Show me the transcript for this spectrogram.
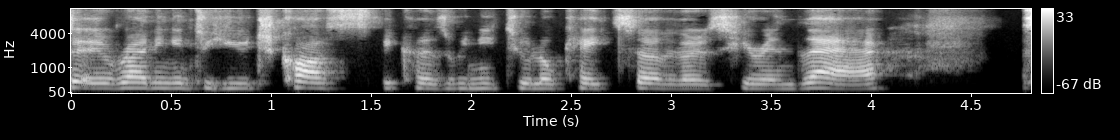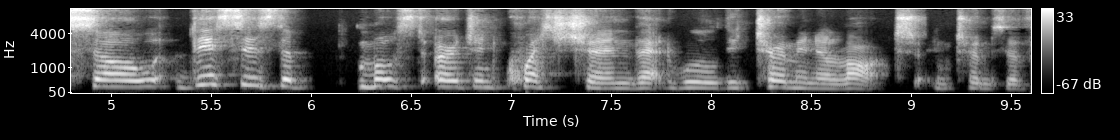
uh, running into huge costs because we need to locate servers here and there. So this is the most urgent question that will determine a lot in terms of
